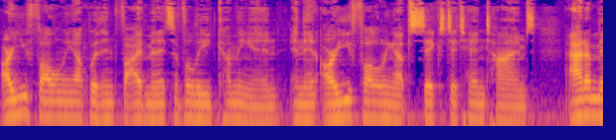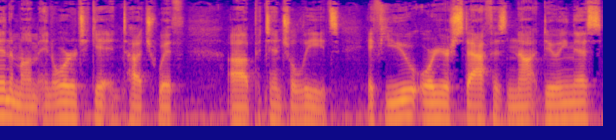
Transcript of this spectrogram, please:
are you following up within five minutes of a lead coming in? And then are you following up six to 10 times at a minimum in order to get in touch with uh, potential leads? If you or your staff is not doing this,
